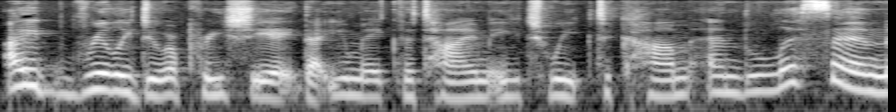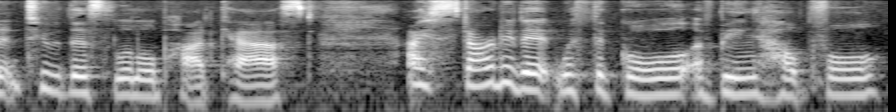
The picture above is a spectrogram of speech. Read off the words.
I really do appreciate that you make the time each week to come and listen to this little podcast. I started it with the goal of being helpful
